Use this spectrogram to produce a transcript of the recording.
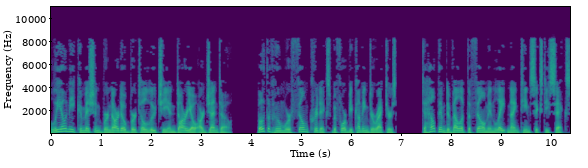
Leone commissioned Bernardo Bertolucci and Dario Argento—both of whom were film critics before becoming directors—to help him develop the film in late 1966.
